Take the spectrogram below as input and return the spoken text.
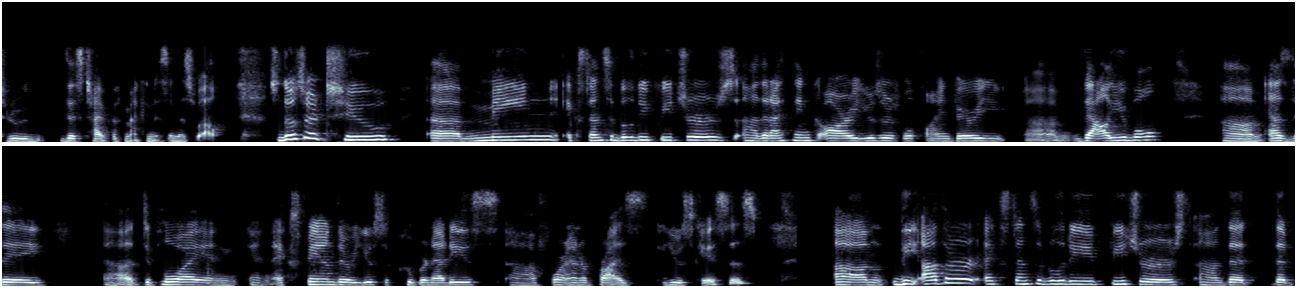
through this type of mechanism as well. So those are two uh, main extensibility features uh, that I think our users will find very um, valuable um, as they uh, deploy and, and, expand their use of Kubernetes for enterprise use cases. Um, the other extensibility features that that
